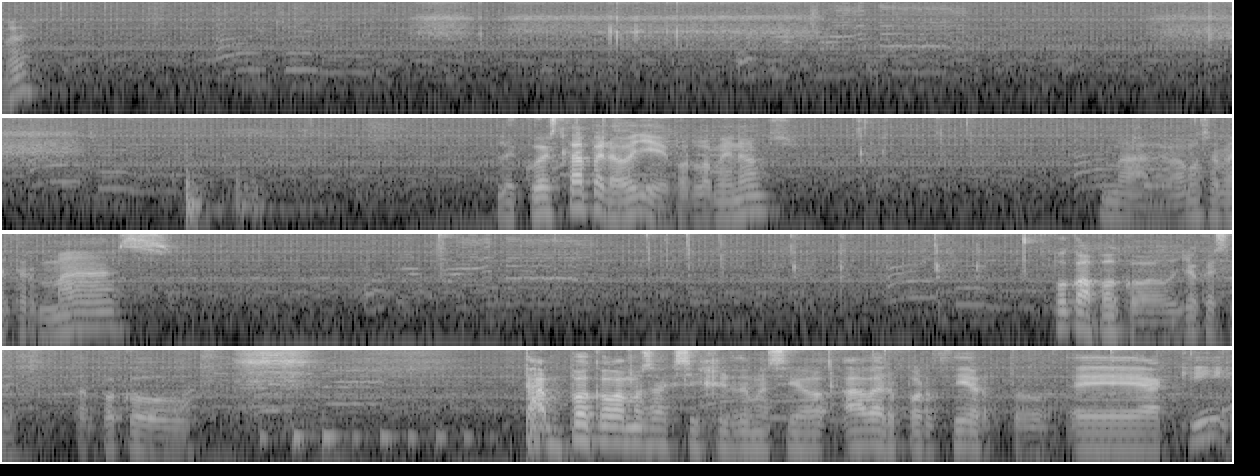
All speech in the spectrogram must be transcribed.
Vale. Le cuesta, pero oye, por lo menos. Vale, vamos a meter más. Poco a poco, yo qué sé. Tampoco... Tampoco vamos a exigir demasiado. A ver, por cierto, eh, aquí...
